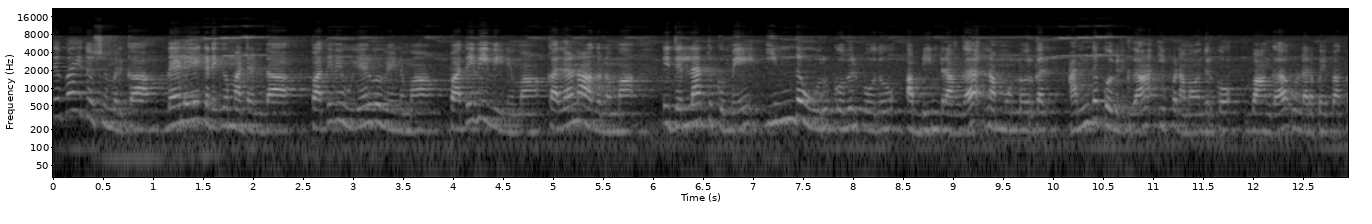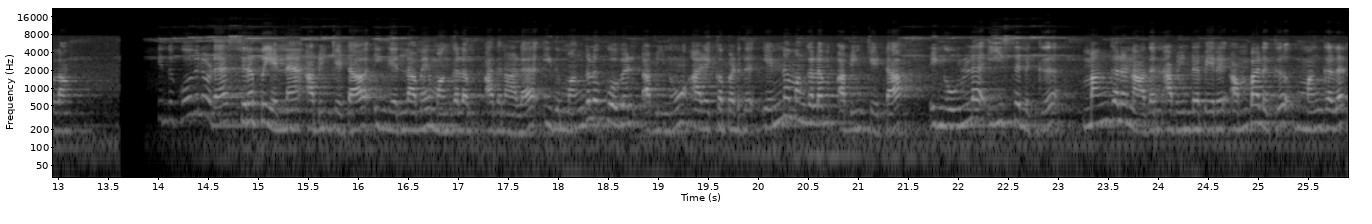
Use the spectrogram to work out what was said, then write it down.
செவ்வாய் தோஷம் இருக்கா? வேலையே கிடைக்க மாட்டேன்தா. பதவி உயர்வு வேணுமா? பதவி வேணுமா? கல்யாணம் ஆகணுமா? இது எல்லாத்துக்குமே இந்த ஒரு கோவில் போதும் அப்படின்றாங்க நம் முன்னோர்கள். அந்த கோவிலுக்கு தான் இப்போ நம்ம வந்திருக்கோம். வாங்க உள்ளார போய் பார்க்கலாம். இந்த கோவிலோட சிறப்பு என்ன அப்படின்னு கேட்டால் இங்கே எல்லாமே மங்களம். அதனால் இது மங்கள கோவில் அப்படின்னும் அழைக்கப்படுது. என்ன மங்களம் அப்படின்னு கேட்டால் இங்கே உள்ள ஈசனுக்கு மங்களநாதன் அப்படின்ற பேர் அம்பாளுக்கு மங்கள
